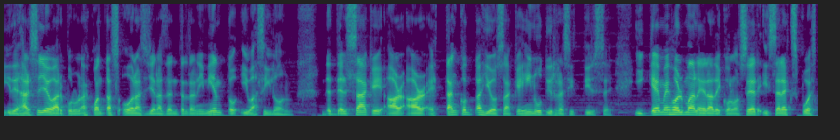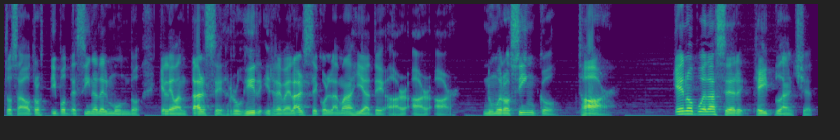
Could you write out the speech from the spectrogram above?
y dejarse llevar por unas cuantas horas llenas de entretenimiento y vacilón. Desde el saque, RR es tan que es inútil resistirse. Y qué mejor manera de conocer y ser expuestos a otros tipos de cine del mundo que levantarse, rugir y rebelarse con la magia de RRR. Número 5. Tar. ¿Qué no puede hacer Kate Blanchett?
